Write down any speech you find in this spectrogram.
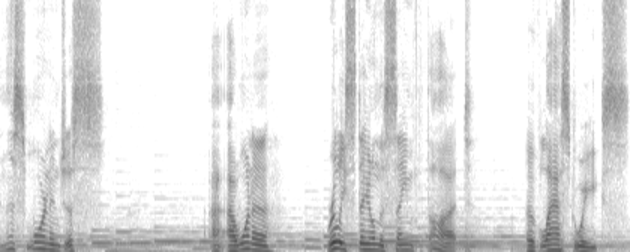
And this morning, just, I, I want to really stay on the same thought of last week's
